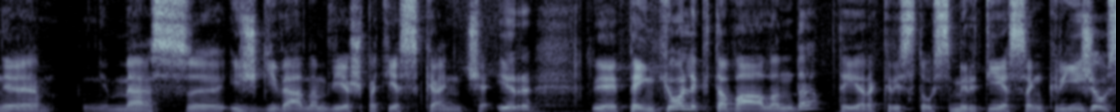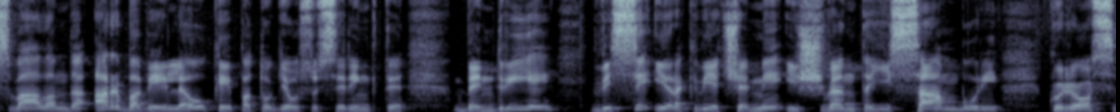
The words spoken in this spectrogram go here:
e, mes e, išgyvenam viešpaties kančią. Ir 15 val. tai yra Kristaus mirties ant kryžiaus valanda, arba vėliau, kai patogiau susirinkti bendryjei, visi yra kviečiami į šventąjį sambūrį, kurios,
